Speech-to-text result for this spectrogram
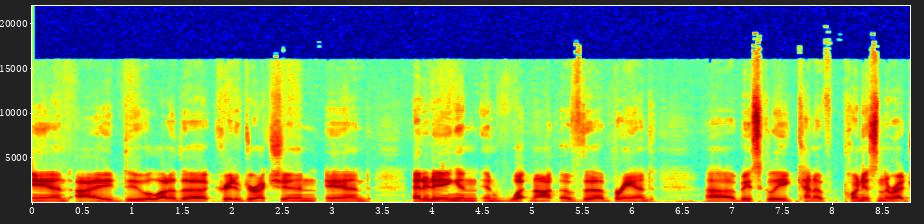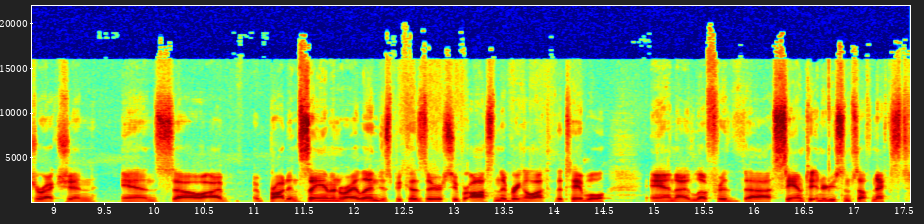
and I do a lot of the creative direction and editing and, and whatnot of the brand uh, basically kind of point us in the right direction. And so I brought in Sam and Rylan just because they're super awesome. They bring a lot to the table. And I'd love for uh, Sam to introduce himself next.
